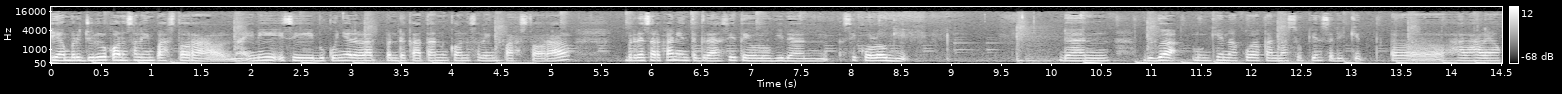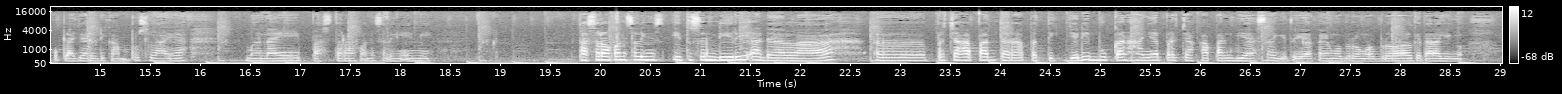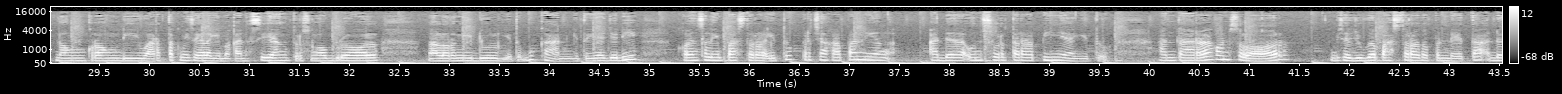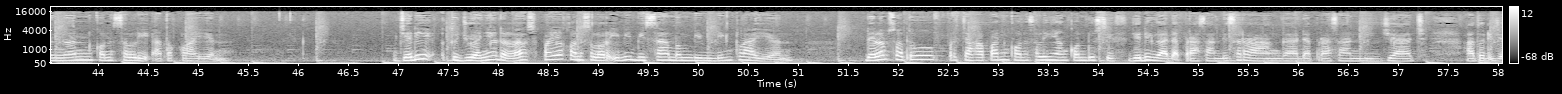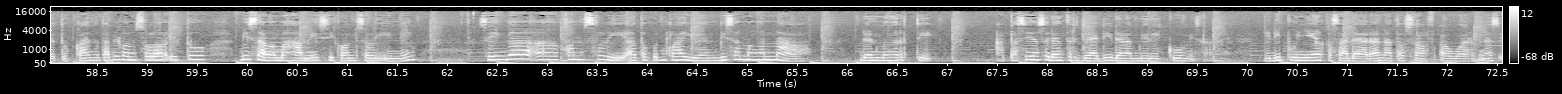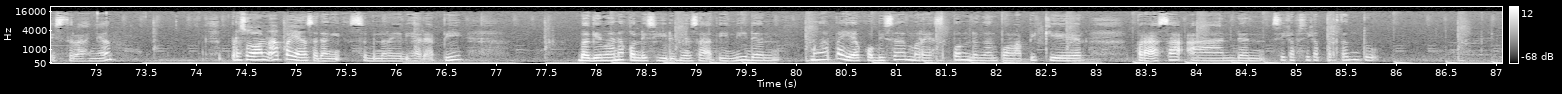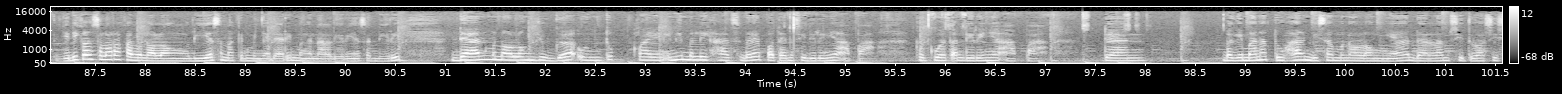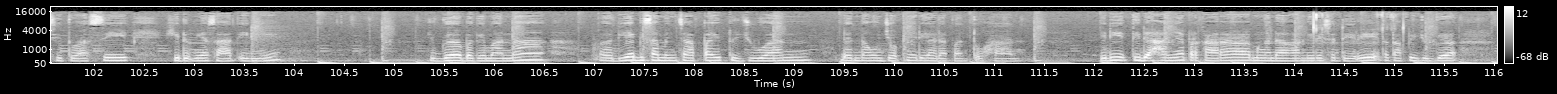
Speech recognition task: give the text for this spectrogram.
yang berjudul konseling pastoral. Nah, ini isi bukunya adalah pendekatan konseling pastoral berdasarkan integrasi teologi dan psikologi. Dan juga mungkin aku akan masukin sedikit eh, hal-hal uh, yang aku pelajari di kampus lah ya mengenai pastoral konseling ini. Pastoral konseling itu sendiri adalah uh, percakapan terapeutik. Jadi bukan hanya percakapan biasa gitu ya, kayak ngobrol-ngobrol, kita lagi nongkrong di warteg misalnya lagi makan siang terus ngobrol ngalor ngidul gitu. Bukan gitu ya. Jadi konseling pastoral itu percakapan yang ada unsur terapinya gitu. Antara konselor bisa juga pastor atau pendeta dengan konseli atau klien. Jadi tujuannya adalah supaya konselor ini bisa membimbing klien dalam suatu percakapan konseling yang kondusif. Jadi nggak ada perasaan diserang, nggak ada perasaan dijudge atau dijatuhkan, tetapi konselor itu bisa memahami si konseli ini sehingga uh, konseli ataupun klien bisa mengenal dan mengerti apa sih yang sedang terjadi dalam diriku misalnya. Jadi punya kesadaran atau self awareness istilahnya. Persoalan apa yang sedang sebenarnya dihadapi, bagaimana kondisi hidupnya saat ini dan mengapa ya kok bisa merespon dengan pola pikir, perasaan, dan sikap-sikap tertentu. Jadi konselor akan menolong dia semakin menyadari mengenal dirinya sendiri dan menolong juga untuk klien ini melihat sebenarnya potensi dirinya apa, kekuatan dirinya apa, dan bagaimana Tuhan bisa menolongnya dalam situasi-situasi hidupnya saat ini. Juga bagaimana uh, dia bisa mencapai tujuan dan tanggung jawabnya di hadapan Tuhan. Jadi tidak hanya perkara mengandalkan diri sendiri tetapi juga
